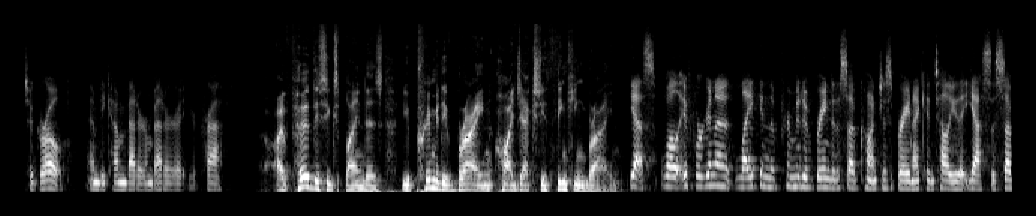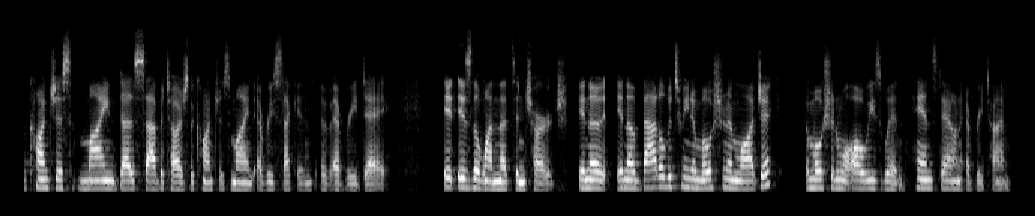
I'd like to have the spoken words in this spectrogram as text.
to grow and become better and better at your craft? I've heard this explained as your primitive brain hijacks your thinking brain. Yes. Well, if we're going to liken the primitive brain to the subconscious brain, I can tell you that yes, the subconscious mind does sabotage the conscious mind every second of every day it is the one that's in charge. In a in a battle between emotion and logic, emotion will always win, hands down every time.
